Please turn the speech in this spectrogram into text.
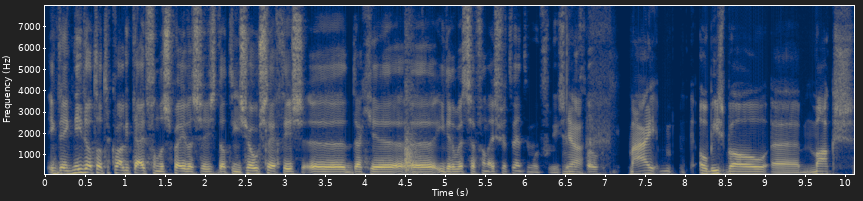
ik denk niet dat dat de kwaliteit van de spelers is, dat die zo slecht is uh, dat je uh, iedere wedstrijd van SV Twente moet verliezen. Ja, maar Obispo, uh, Max,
